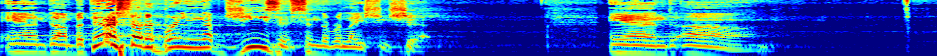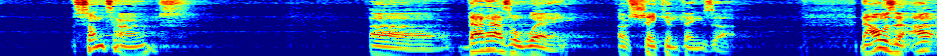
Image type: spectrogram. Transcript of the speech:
And, um, but then I started bringing up Jesus in the relationship. And um, sometimes uh, that has a way of shaking things up. Now, I, was a, I,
